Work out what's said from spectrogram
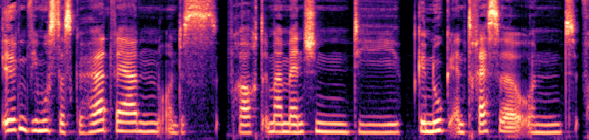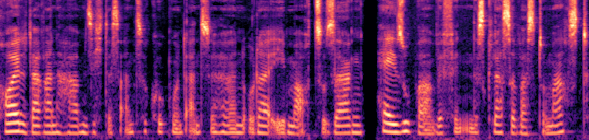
irgendwie muss das gehört werden und es braucht immer Menschen, die genug Interesse und Freude daran haben, sich das anzugucken und anzuhören oder eben auch zu sagen, hey super, wir finden das klasse, was du machst machst.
